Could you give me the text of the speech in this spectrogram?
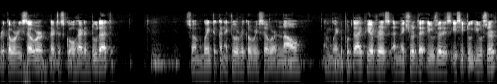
recovery server. Let us go ahead and do that. So I'm going to connect to a recovery server now. I'm going to put the IP address and make sure the user is EC2 user.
